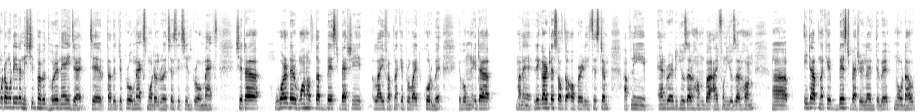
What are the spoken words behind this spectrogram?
মোটামুটি এটা নিশ্চিতভাবে ধরে নেওয়াই যায় যে, তাদের যে প্রো ম্যাক্স মডেল রয়েছে সিক্সটিন প্রো ম্যাক্স সেটা ওয়ার্ল্ডের one of the best battery life আপনাকে প্রোভাইড করবে এবং এটা মানে regardless of the operating system আপনি অ্যান্ড্রয়েড ইউজার হন বা আইফোন ইউজার হন এটা আপনাকে বেস্ট ব্যাটারি লাইফ দেবে নো ডাউট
